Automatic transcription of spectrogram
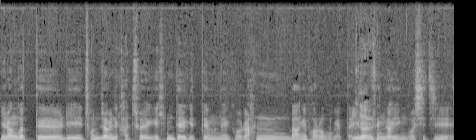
이런 것들이 점점 이제 갖춰지기 힘들기 때문에 그거를 한 방에 벌어보겠다 이런 예. 생각인 것이지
